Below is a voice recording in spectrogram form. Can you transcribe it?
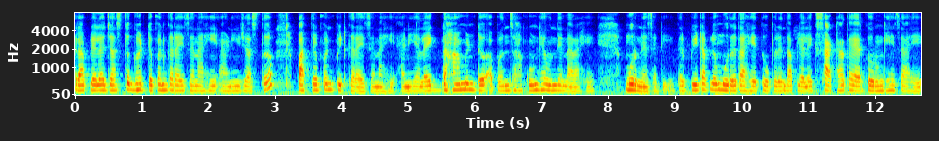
तर आपल्याला जास्त घट्ट पण करायचं नाही आणि जास्त पातळ पण पीठ करायचं नाही. आणि याला एक दहा मिनटं आपण झाकून ठेवून देणार आहे मुरण्यासाठी. तर पीठ आपलं मुरत आहे तोपर्यंत आपल्याला एक साठा तयार करून घ्यायचा आहे.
